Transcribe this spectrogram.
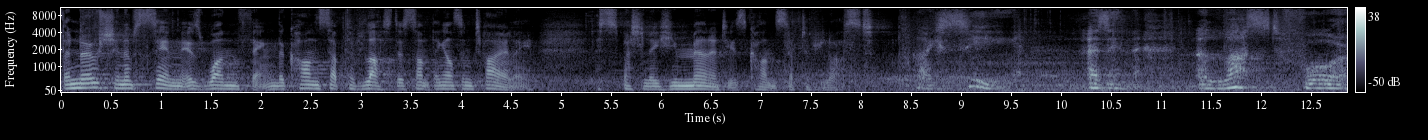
The notion of sin is one thing, the concept of lust is something else entirely. Especially humanity's concept of lust. I see. As in, a lust for...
